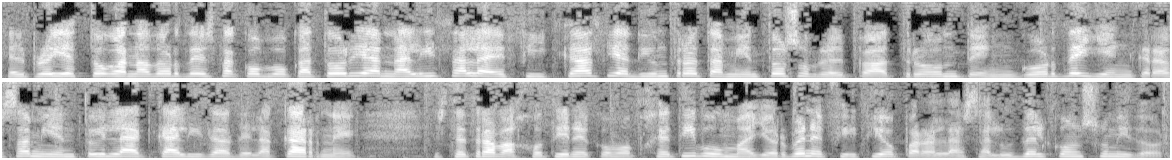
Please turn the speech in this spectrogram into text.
El proyecto ganador de esta convocatoria analiza la eficacia de un tratamiento sobre el patrón de engorde y engrasamiento y la calidad de la carne. Este trabajo tiene como objetivo un mayor beneficio para la salud del consumidor.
